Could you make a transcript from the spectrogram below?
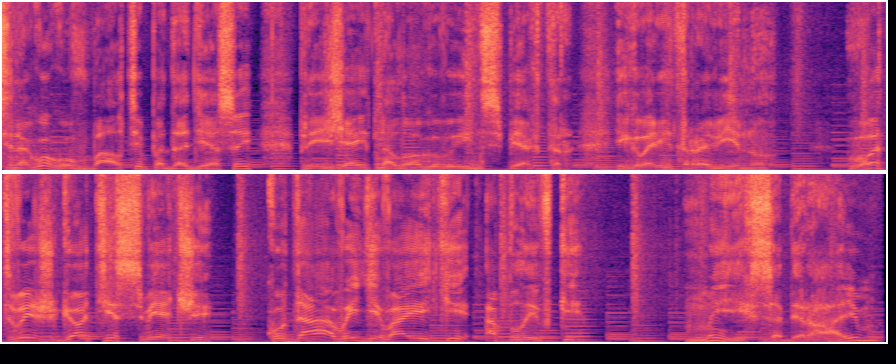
Синагогу в Балте под Одессой приезжает налоговый инспектор и говорит Равину «Вот вы жгете свечи, куда вы деваете оплывки?» Мы их собираем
